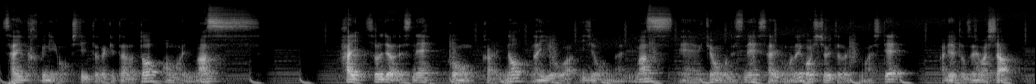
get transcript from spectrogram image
再確認をしていただけたらと思います。はい。それではですね、今回の内容は以上になります。えー、今日もですね、最後までご視聴いただきまして、ありがとうございました。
